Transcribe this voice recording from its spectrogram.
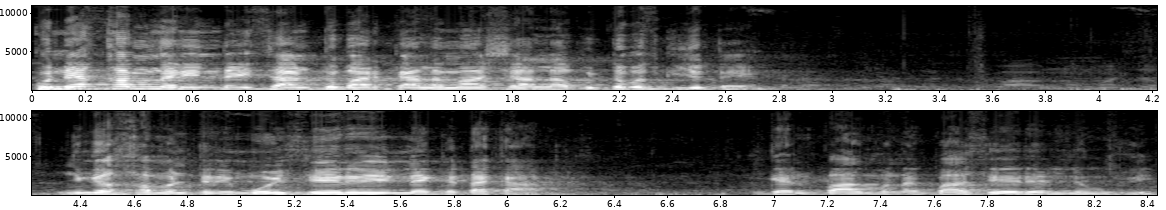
ku ne xam na ni ndeysaan tubaarkàlla macha allah bu tabaski jotee ñi nga xamante ni mooy séeréer yi nekk Dakar ngeen baal ma nag baa séeréer néew fi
